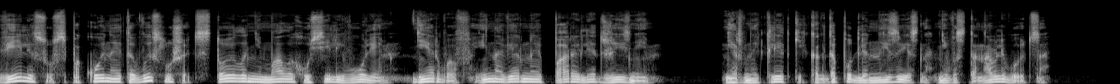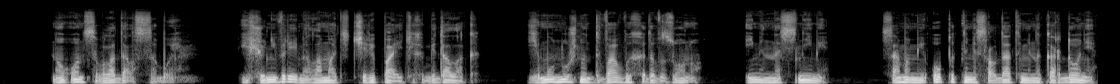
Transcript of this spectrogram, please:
Велесу спокойно это выслушать стоило немалых усилий воли, нервов и, наверное, пары лет жизни. Нервные клетки, когда подлинно известно, не восстанавливаются. Но он совладал с собой. Еще не время ломать черепа этих бедолаг. Ему нужно два выхода в зону. Именно с ними. Самыми опытными солдатами на кордоне.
